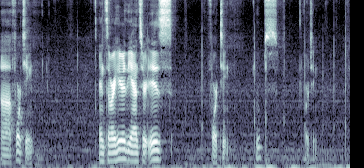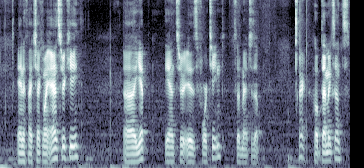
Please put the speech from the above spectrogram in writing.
uh, 14. And so right here, the answer is 14. Oops, 14. And if I check my answer key, uh, yep, the answer is 14, so it matches up. All right, hope that makes sense.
